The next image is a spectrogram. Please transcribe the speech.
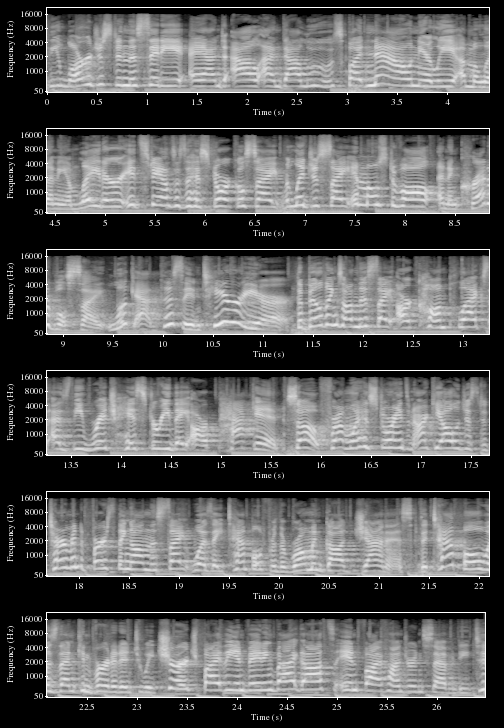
the largest in the city and Al-Andalus, but now, nearly a millennium later, it stands as a historical site, religious site, and most of all, an incredible site. Look at this interior. The buildings on this site are complex as the rich history they are packing. So, from what historians and archaeologists determined, the first thing on the site was a temple for the Roman god Janus. The temple was then converted into a church by the invading Visigoths in 572.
